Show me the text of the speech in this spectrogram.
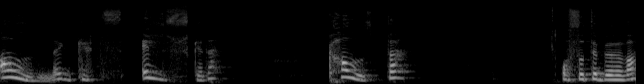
alle Guds elskede, kalte, også til Bøva,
